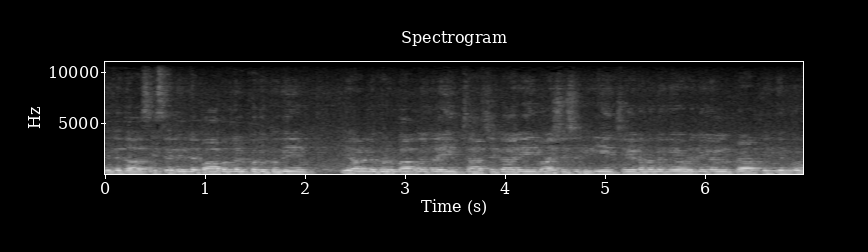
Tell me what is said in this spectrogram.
നിന്റെ ദാസി സെലിന്റെ പാപങ്ങൾ പൊറുക്കുകയും ഇയാളുടെ കുടുംബാംഗങ്ങളെയും ചാർച്ചക്കാരെയും ആശ്വസിപ്പിക്കുകയും ചെയ്യണമെന്ന് നിങ്ങളോട് ഞങ്ങൾ പ്രാർത്ഥിക്കുന്നു.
